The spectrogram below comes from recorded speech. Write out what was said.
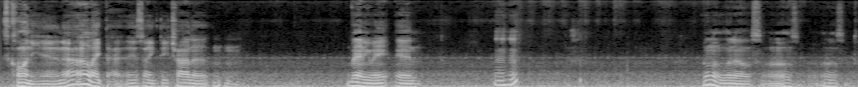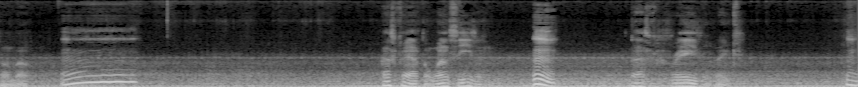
it's corny, and I don't like that. It's like they try to. Mm-mm. But anyway, and Mm-hmm. I don't know what else. What else? What else I'm talking about? Mm, That's crazy. After one season, mm, that's crazy. Like, Hmm.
